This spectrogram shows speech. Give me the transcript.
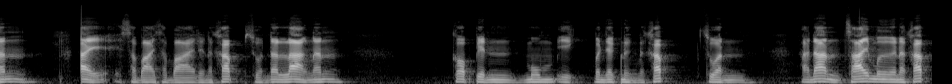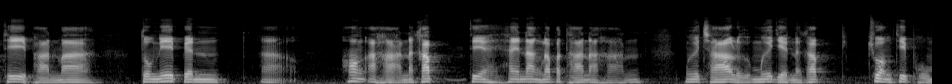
นั้นได้สบายๆเลยนะครับ ส่วนด้านล่างนั้น ก็เป็นมุมอีกบรรยากาศหนึ่งนะครับ ส่วนด้านซ้ายมือนะครับที่ผ่านมา ตรงนี้เป็น ห้องอาหารนะครับ ที่ให้นั่งรับประทานอาหาร มื้อเช้าหรือมื้อเย็นนะครับ ช่วงที่ผม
